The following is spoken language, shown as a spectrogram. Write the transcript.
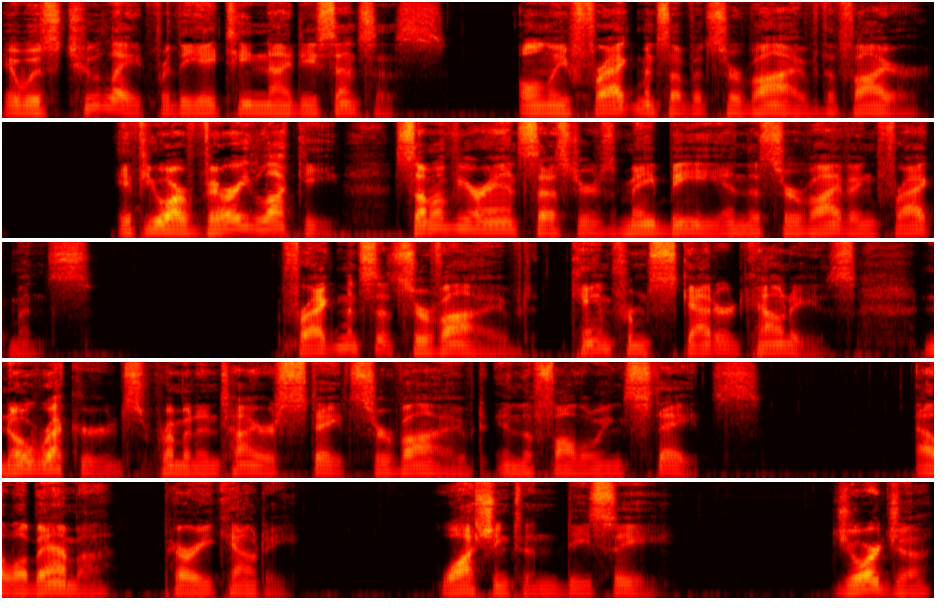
it was too late for the 1890 census. Only fragments of it survived the fire. If you are very lucky, some of your ancestors may be in the surviving fragments. Fragments that survived came from scattered counties. No records from an entire state survived in the following states Alabama, Perry County, Washington, D.C., Georgia,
